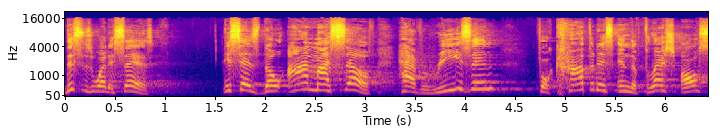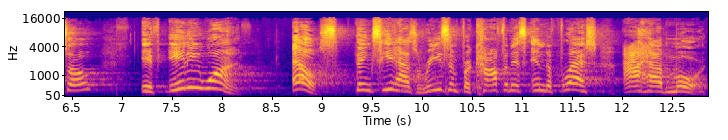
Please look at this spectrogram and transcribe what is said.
This is what it says it says, Though I myself have reason for confidence in the flesh also, if anyone else thinks he has reason for confidence in the flesh, I have more.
